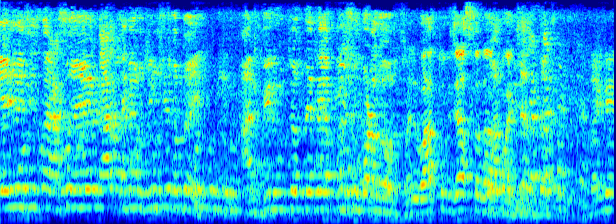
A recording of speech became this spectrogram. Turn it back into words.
एजन्सीचं असं कारखान्यावर होतंय आणि बिल उचलते त्या पडगावर म्हणजे वाहतूक जास्त दाखवायची नाही, नाही,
